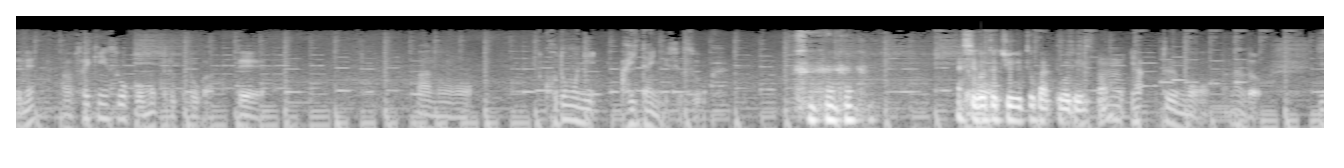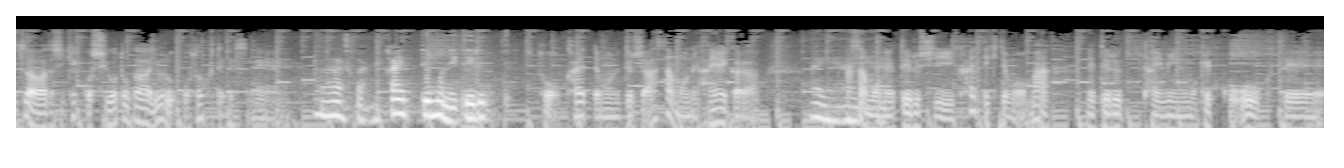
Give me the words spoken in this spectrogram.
うん、でねあの最近すごく思ってることがあってあの子供に会いたいんですよすごく、あ 仕事中とかってことですか？うん、いやというもうなんだろう実は私結構仕事が夜遅くてですねああ、そっか、ね。帰っても寝てるって。そう帰っても寝てるし朝もね早いからはいはい、はい。朝も寝てるし帰ってきてもまあ寝てるタイミングも結構多くて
